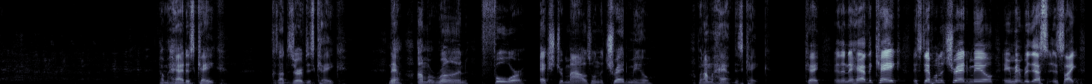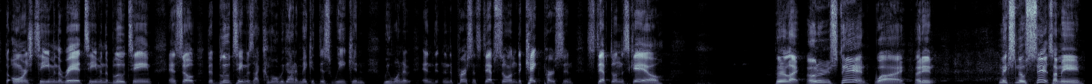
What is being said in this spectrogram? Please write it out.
I'm gonna have this cake because I deserve this cake. Now I'm gonna run four extra miles on the treadmill, but I'm gonna have this cake. Okay, and then they have the cake. They step on the treadmill, and remember that's it's like the orange team and the red team and the blue team. And so the blue team is like, "Come on, we got to make it this week," and we want to. And, and the person steps on the cake person stepped on the scale, they're like, I don't understand why I didn't. Makes no sense. I mean,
